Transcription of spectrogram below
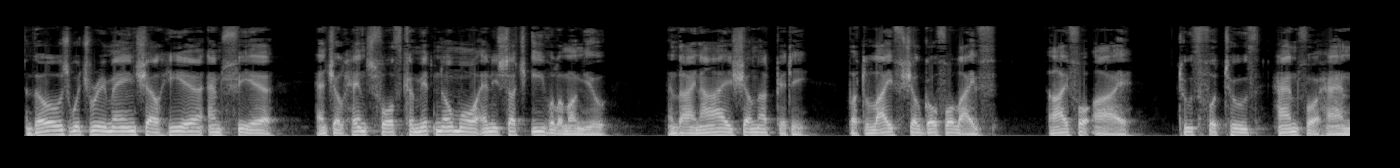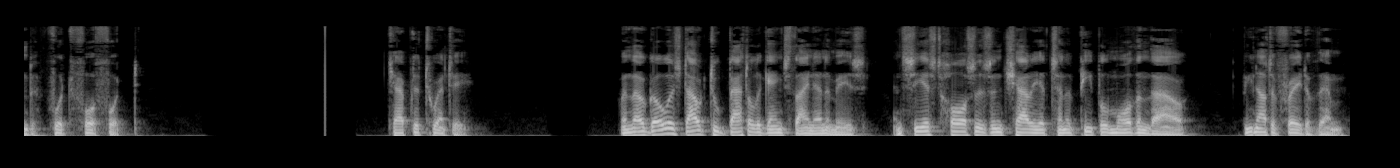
And those which remain shall hear and fear, and shall henceforth commit no more any such evil among you. And thine eyes shall not pity, but life shall go for life, eye for eye, tooth for tooth, hand for hand, foot for foot. Chapter 20 When thou goest out to battle against thine enemies, and seest horses and chariots and a people more than thou, be not afraid of them.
